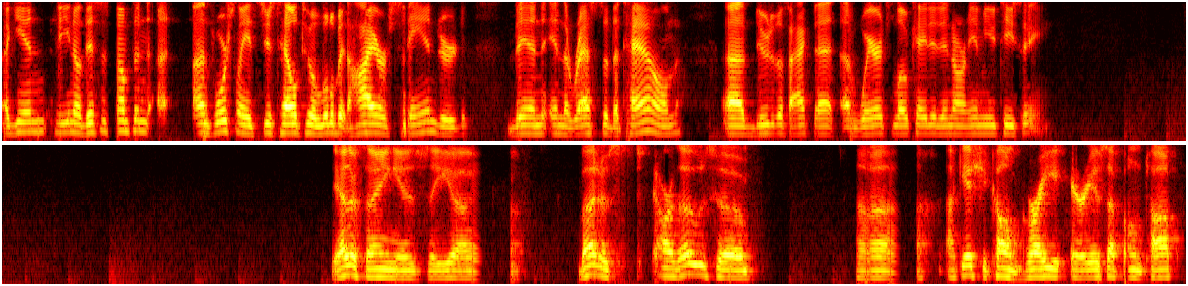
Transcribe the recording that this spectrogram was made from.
again, you know, this is something. Uh, unfortunately, it's just held to a little bit higher standard than in the rest of the town uh, due to the fact that of where it's located in our MUTC. The other thing is the, uh, butters, are those, uh, uh, I guess you call them gray areas up on top?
